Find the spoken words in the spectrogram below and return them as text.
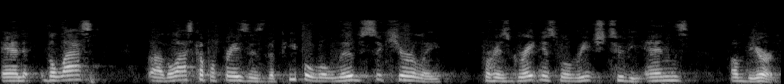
And the last, uh, the last couple phrases, the people will live securely, for his greatness will reach to the ends of the earth.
